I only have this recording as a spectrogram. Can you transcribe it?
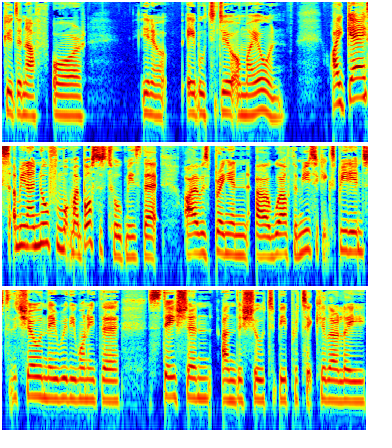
good enough or, you know, able to do it on my own. I guess, I mean, I know from what my boss has told me is that I was bringing a wealth of music experience to the show and they really wanted the station and the show to be particularly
